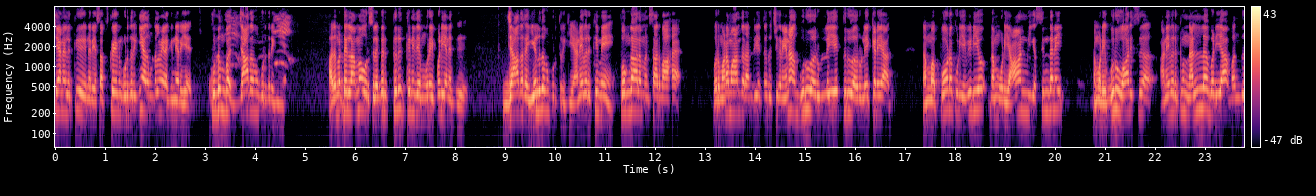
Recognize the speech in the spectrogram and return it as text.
சேனலுக்கு நிறைய சப்ஸ்கிரைபர் கொடுத்துருக்கீங்க. அது மட்டும் எனக்கு நிறைய குடும்ப ஜாதகம் கொடுத்துருக்கீங்க. அது மட்டும் இல்லாம ஒரு சில பேர் திருக்கணித முறைப்படி எனக்கு ஜாதக எழுதவும் கொடுத்திருக்கீங்க அனைவருக்குமே பொங்காலம்மன் சார்பாக ஒரு மனமார்ந்த நன்றியை தெரிவிச்சுக்கிறேன். ஏன்னா குரு அருள்லையே திரு அருளே கிடையாது. நம்ம போடக்கூடிய வீடியோ நம்முடைய ஆன்மீக சிந்தனை நம்முடைய குரு வாரிசு அனைவருக்கும் நல்லபடியா வந்து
